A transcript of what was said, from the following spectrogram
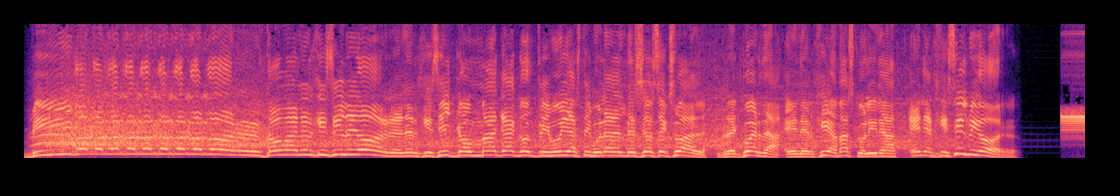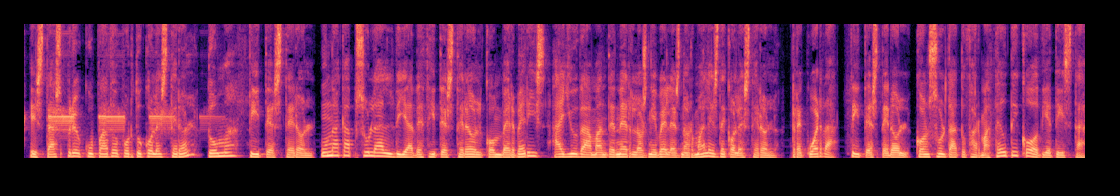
Vigor, gor, gor, gor, gor, gor, gor. Toma Energisil Vigor. Energisil con maca contribuye a estimular el deseo sexual. Recuerda, energía masculina, Energisil Vigor. ¿Estás preocupado por tu colesterol? Toma Citesterol. Una cápsula al día de Citesterol con berberis ayuda a mantener los niveles normales de colesterol. Recuerda, Citesterol. Consulta a tu farmacéutico o dietista.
